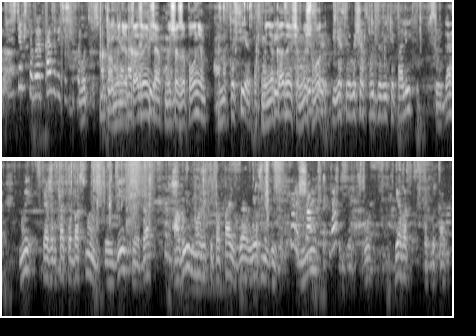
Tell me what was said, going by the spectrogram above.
В связи с тем, что вы отказываетесь вот уходить. смотрите, А мы не Анастасия- отказываемся, мы сейчас заполним. Анастасия, посмотрите. Мы не отказываемся, мы ж если, вот. Если вы сейчас вызовете полицию, да, мы, скажем так, обоснуем свои действия, да, а вы можете попасть за ложный вызов. Хорошо, Понимаете? да. Вот. Я вас как бы так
